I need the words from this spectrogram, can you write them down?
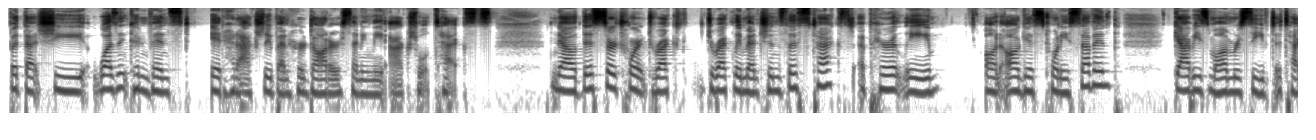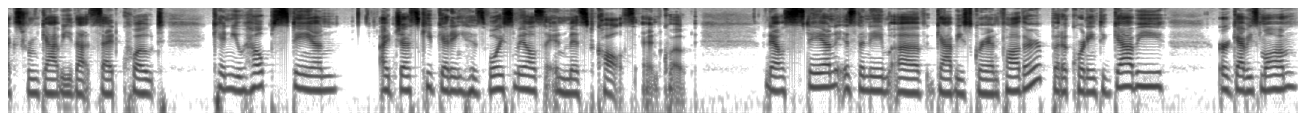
but that she wasn't convinced it had actually been her daughter sending the actual texts. Now, this search warrant direct, directly mentions this text. Apparently, on August 27th, Gabby's mom received a text from Gabby that said, quote, Can you help Stan? I just keep getting his voicemails and missed calls, end quote. Now, Stan is the name of Gabby's grandfather, but according to Gabby, or Gabby's mom,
